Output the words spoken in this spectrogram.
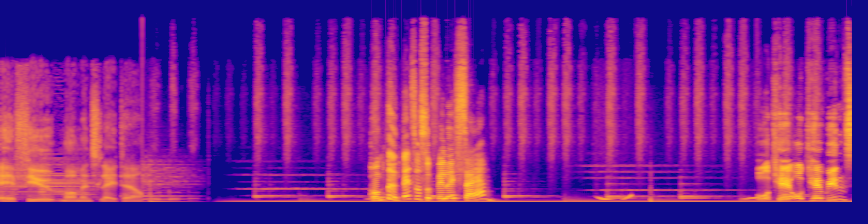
A few moments later. ผมตื่นเต้นสุดๆไปเลยแซม โอเค โอเควินส์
